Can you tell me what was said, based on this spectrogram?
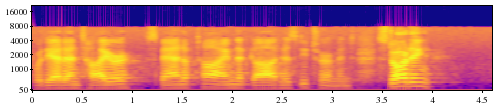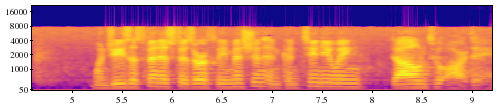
for that entire span of time that God has determined, starting when Jesus finished his earthly mission and continuing down to our day.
